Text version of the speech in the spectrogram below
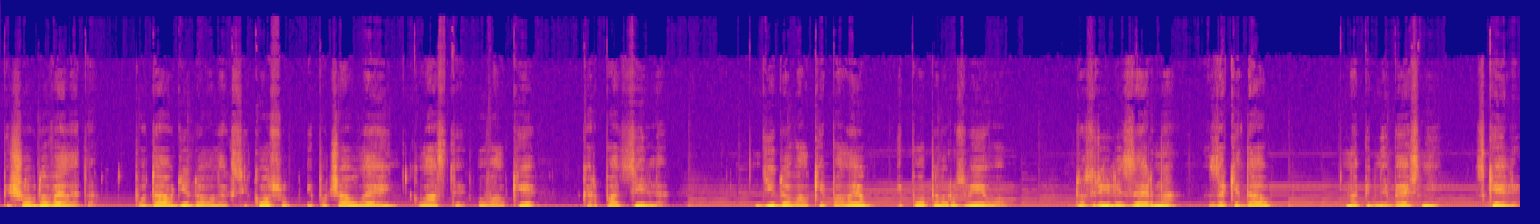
Пішов до велета, подав дідо Олексі косу і почав легень класти у валки Карпат зілля. Дідо валки палив і попіл розвіював, дозрілі зерна закидав на піднебесній скелі.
